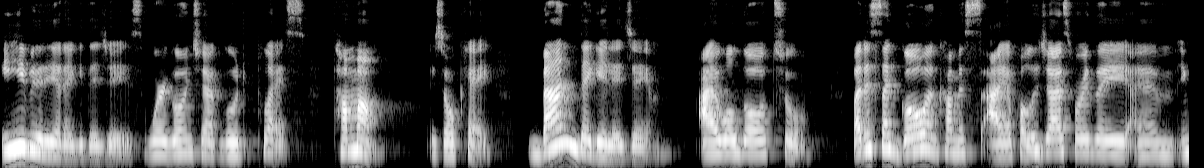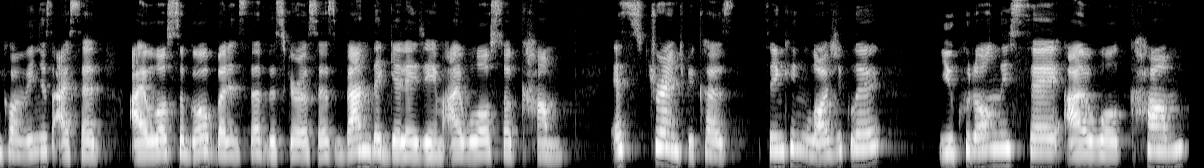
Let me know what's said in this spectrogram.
iyi bir yere gideceğiz. We're going to a good place. Tamam. It's okay. Ben de geleceğim. I will go too. But it's like go and come. I apologize for the um, inconvenience. I said I will also go, but instead this girl says ben de geleceğim. I will also come. It's strange because thinking logically, you could only say, I will come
